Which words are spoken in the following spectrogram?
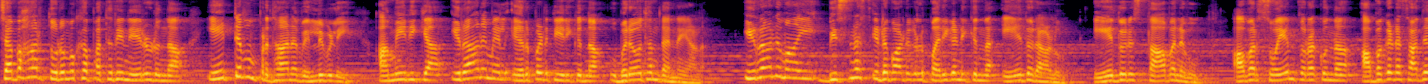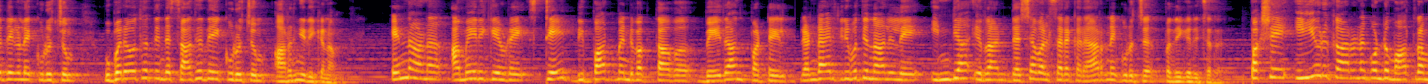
ചബഹാർ തുറമുഖ പദ്ധതി നേരിടുന്ന ഏറ്റവും പ്രധാന വെല്ലുവിളി അമേരിക്ക ഇറാനുമേൽ ഏർപ്പെടുത്തിയിരിക്കുന്ന ഉപരോധം തന്നെയാണ്. ഇറാനുമായി ബിസിനസ് ഇടപാടുകൾ പരിഗണിക്കുന്ന ഏതൊരാളും ഏതൊരു സ്ഥാപനവും അവർ സ്വയം തുറക്കുന്ന അപകട സാധ്യതകളെക്കുറിച്ചും ഉപരോധത്തിന്റെ സാധ്യതയെക്കുറിച്ചും അറിഞ്ഞിരിക്കണം. എന്നാണ് അമേരിക്കയുടെ സ്റ്റേറ്റ് ഡിപ്പാർട്ട്മെന്റ് വക്താവ് വേദാന്ത് പട്ടേൽ രണ്ടായിരത്തി ഇരുപത്തിനാലിലെ ഇന്ത്യ ഇറാൻ ദശവത്സര കരാറിനെ കുറിച്ച് പ്രതികരിച്ചത്. പക്ഷേ ഈ ഒരു കാരണം കൊണ്ട് മാത്രം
